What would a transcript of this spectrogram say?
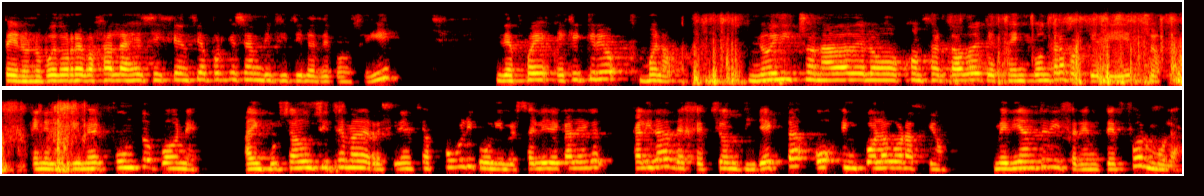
pero no puedo rebajar las exigencias porque sean difíciles de conseguir. Y después, es que creo, bueno, no he dicho nada de los concertados de que esté en contra, porque de hecho, en el primer punto pone a impulsar un sistema de residencias públicas universal y de calidad de gestión directa o en colaboración, mediante diferentes fórmulas,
